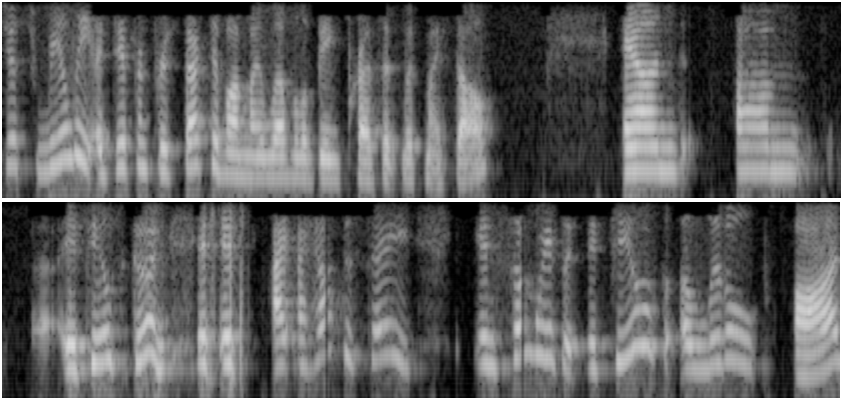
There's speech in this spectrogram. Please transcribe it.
just really a different perspective on my level of being present with myself. And um, it feels good. It, it I, I have to say, in some ways, it, it feels a little odd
